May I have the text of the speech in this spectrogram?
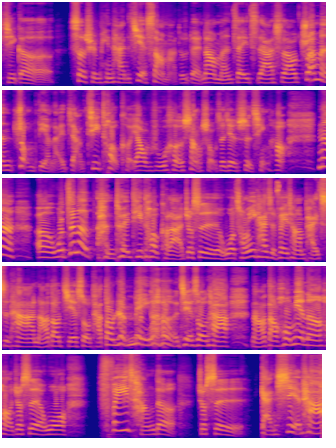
几个社群平台的介绍嘛，对不对？那我们这一支啊是要专门重点来讲 TikTok 要如何上手这件事情哈。那呃，我真的很推 TikTok 啦，就是我从一开始非常排斥它，然后到接受它，到认命啊，接受它，然后到后面呢，哈，就是我非常的就是。感谢他，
